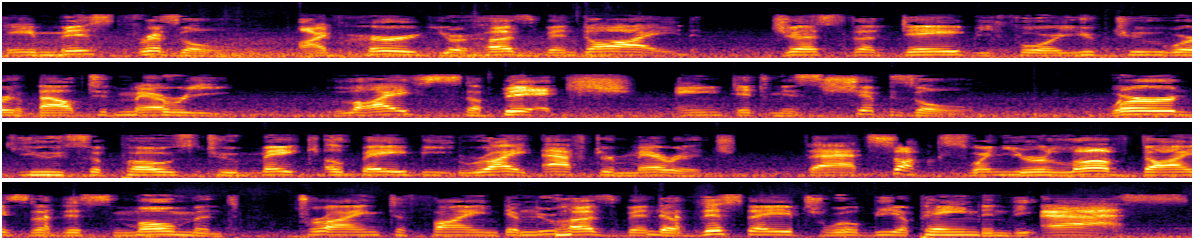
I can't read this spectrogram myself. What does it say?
Hey, Miss Frizzle, I've heard your husband died just the day before you two were about to marry. Life's a bitch, ain't it, Miss Shipzel? Weren't you supposed to make a baby right after marriage? That sucks when your love dies at this moment. Trying to find a new husband at this age will be a pain in the ass.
